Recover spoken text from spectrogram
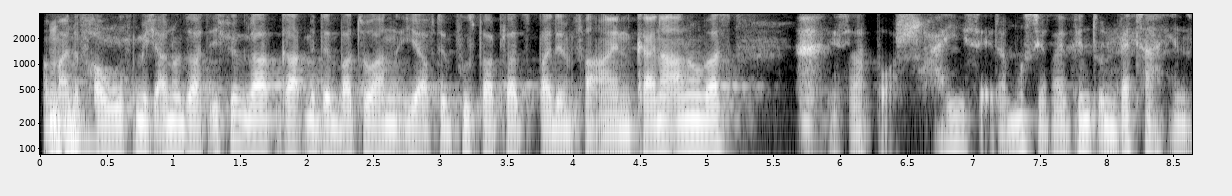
Und meine mhm. Frau ruft mich an und sagt, ich bin gerade mit dem Batuan hier auf dem Fußballplatz bei dem Verein, keine Ahnung was. Ich sage, boah, scheiße, ey, da muss ja bei Wind und Wetter hin.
